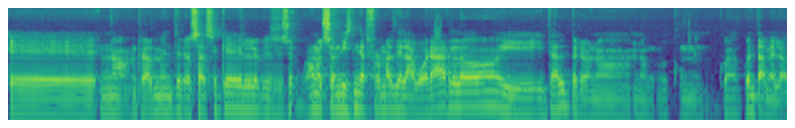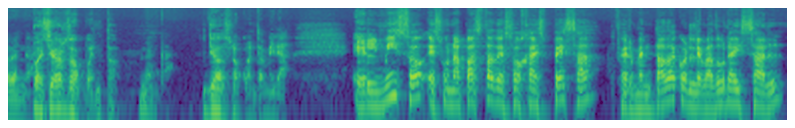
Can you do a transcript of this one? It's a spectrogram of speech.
Eh, no, realmente, o sea, sé que vamos, son distintas formas de elaborarlo y, tal, pero no, cuéntamelo, venga. Pues yo os lo cuento. Venga. Yo os lo cuento, mira. El miso es una pasta de soja espesa fermentada con levadura y sal.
